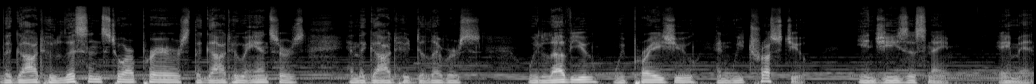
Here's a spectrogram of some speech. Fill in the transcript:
the God who listens to our prayers, the God who answers, and the God who delivers. We love you, we praise you, and we trust you. In Jesus' name, amen.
